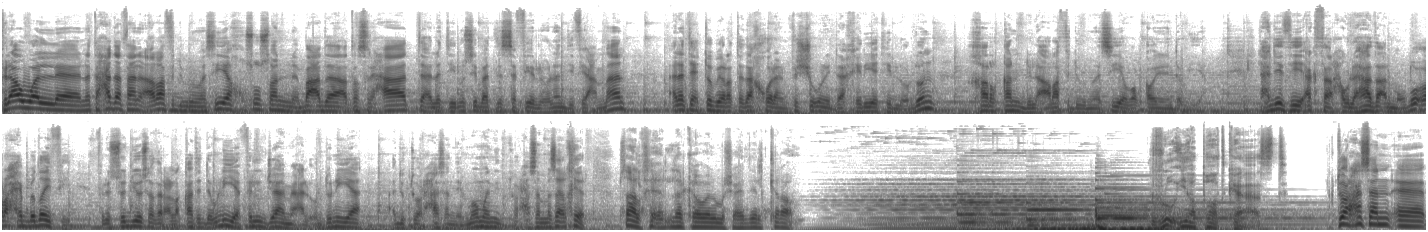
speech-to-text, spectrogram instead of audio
في الأول نتحدث عن الأعراف الدبلوماسية خصوصا بعد التصريحات التي نسبت للسفير الهولندي في عمان التي اعتبرت تدخلا في الشؤون الداخلية للأردن خرقا للأعراف الدبلوماسية والقوانين الدولية. لحديث أكثر حول هذا الموضوع أرحب بضيفي في الاستوديو أستاذ العلاقات الدولية في الجامعة الأردنية الدكتور حسن المومني. دكتور حسن مساء الخير. مساء الخير لك والمشاهدين الكرام. رؤيا بودكاست. دكتور حسن آه،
